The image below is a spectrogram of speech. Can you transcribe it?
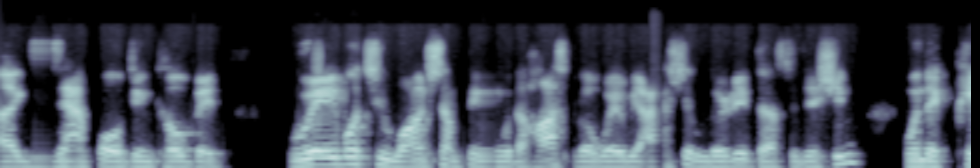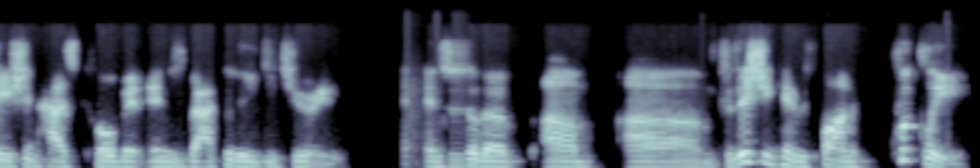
an example during COVID, we were able to launch something with the hospital where we actually alerted the physician when the patient has COVID and is rapidly deteriorating. And so the um, um, physician can respond quickly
